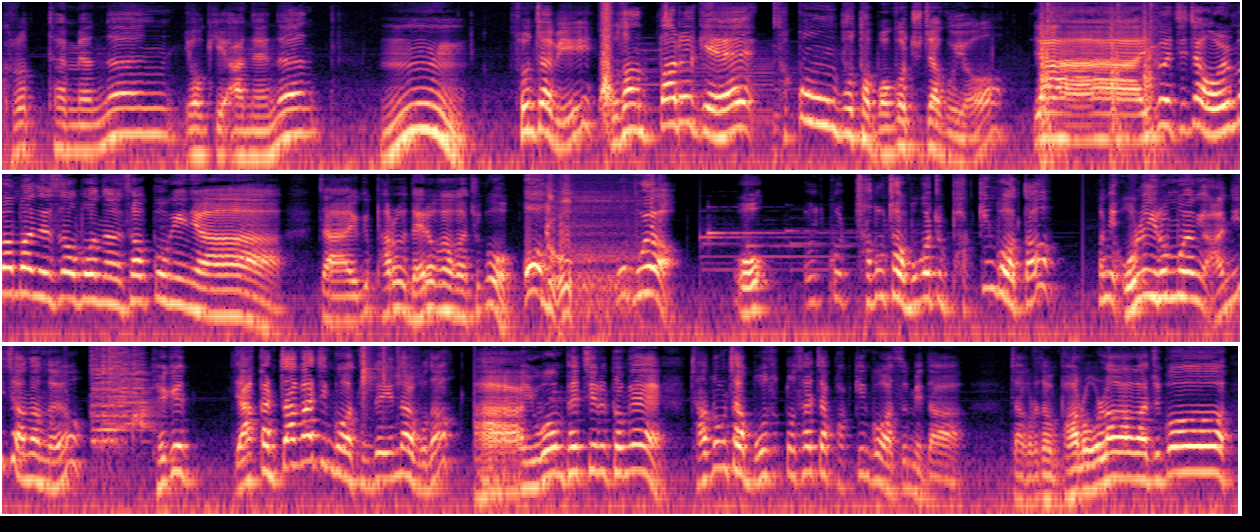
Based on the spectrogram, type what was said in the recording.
그렇다면은 여기 안에는 음 손잡이. 우선 빠르게 석공부터 먹어주자고요. 야 이거 진짜 얼마만에 써보는 석공이냐 자 여기 바로 내려가가지고 어? 어 뭐야? 어? 이거 자동차가 뭔가 좀 바뀐 것 같다? 아니 원래 이런 모양이 아니지 않았나요? 되게 약간 작아진 것 같은데 옛날보다? 아 이번 패치를 통해 자동차 모습도 살짝 바뀐 것 같습니다 자 그렇다면 바로 올라가가지고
